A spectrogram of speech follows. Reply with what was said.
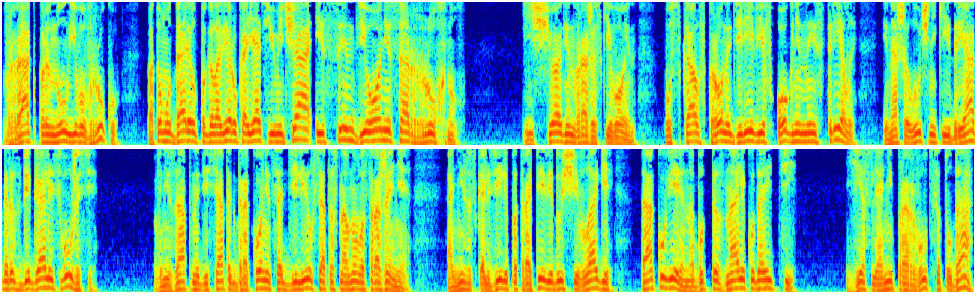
Враг пырнул его в руку, потом ударил по голове рукоятью меча, и сын Диониса рухнул. Еще один вражеский воин пускал в кроны деревьев огненные стрелы, и наши лучники и дриады разбегались в ужасе. Внезапно десяток драконец отделился от основного сражения. Они заскользили по тропе, ведущей в лагерь, так уверенно, будто знали, куда идти. Если они прорвутся туда,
